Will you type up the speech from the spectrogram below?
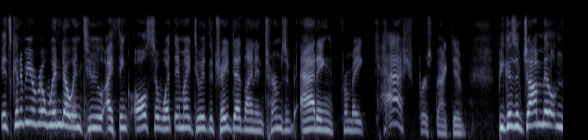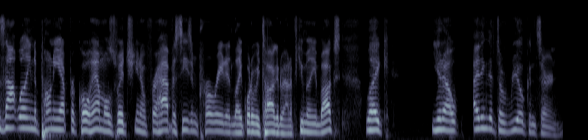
it's going to be a real window into I think also what they might do at the trade deadline in terms of adding from a cash perspective, because if John Middleton's not willing to pony up for Cole Hamels, which you know for half a season prorated, like what are we talking about, a few million bucks, like you know I think that's a real concern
